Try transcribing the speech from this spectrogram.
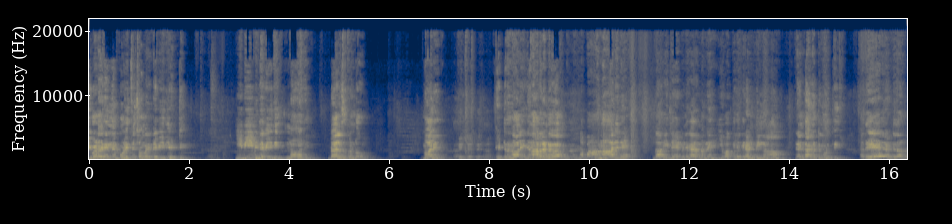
ഇവിടെ ഇരുന്ന് പൊളിച്ച ചുമരിന്റെ വീതി എട്ട്. ഈ ബീമിന്റെ വീതി നാല്. ബാലൻസ് എത്ര ഉണ്ടാവും? നാല്. എട്ടിന് നാല് കഴിഞ്ഞാൽ നാലിലുണ്ടാവുക അപ്പൊ ആ നാലിനെ ഇതാ ഈ തേപ്പിന്റെ കരമ്പന്നെ ഈ വക്കിലേക്ക് രണ്ട് ഇങ്ങോട്ടും രണ്ട് അങ്ങോട്ടും കൊടുത്ത്. അതേ രണ്ട് ഇതാണ്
